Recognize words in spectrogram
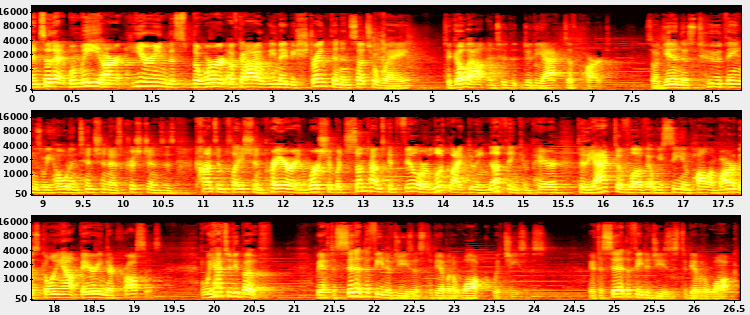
And so that when we are hearing this, the word of God, we may be strengthened in such a way to go out and to do the active part. So again, there's two things we hold in tension as Christians is contemplation, prayer, and worship, which sometimes can feel or look like doing nothing compared to the act of love that we see in Paul and Barnabas going out bearing their crosses. But we have to do both. We have to sit at the feet of Jesus to be able to walk with Jesus. We have to sit at the feet of Jesus to be able to walk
